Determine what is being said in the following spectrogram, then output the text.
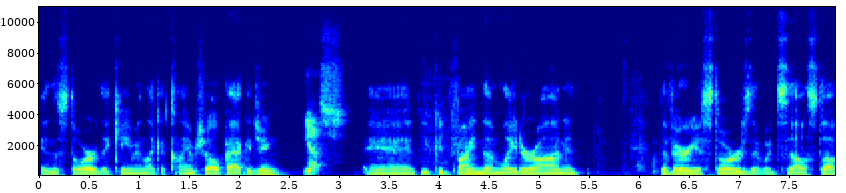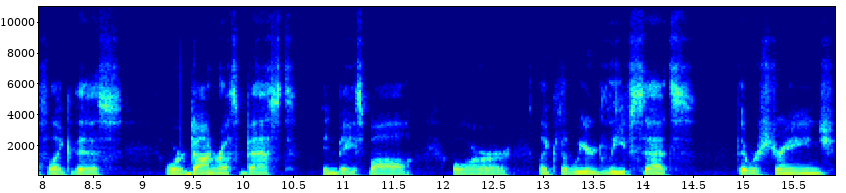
in the store. They came in like a clamshell packaging. Yes. And you could find them later on at the various stores that would sell stuff like this, or Donruss Best in baseball, or like the weird leaf sets that were strange,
